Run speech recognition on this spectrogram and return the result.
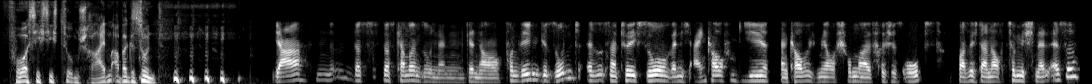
vorsichtig zu umschreiben, aber gesund. Ja, das, das kann man so nennen, genau. Von wegen gesund. Es ist natürlich so, wenn ich einkaufen gehe, dann kaufe ich mir auch schon mal frisches Obst was ich dann auch ziemlich schnell esse,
